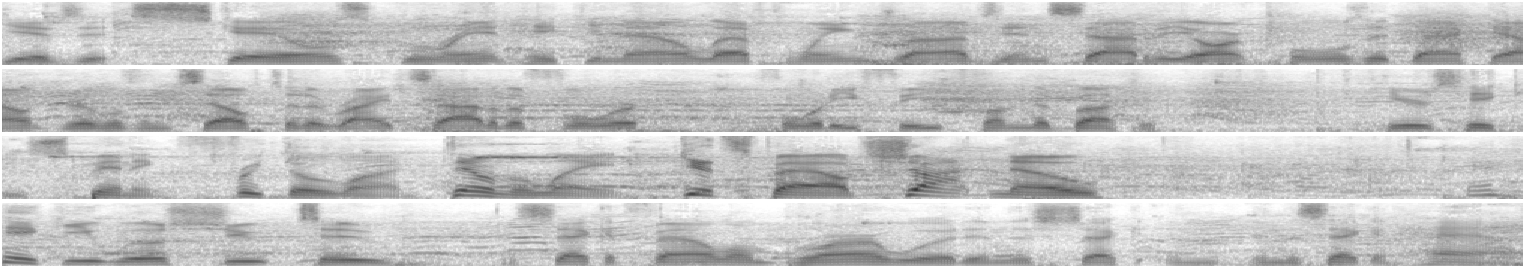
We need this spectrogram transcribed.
gives it Scales. Grant Hickey now left wing drives inside of the arc, pulls it back out, dribbles himself to the right side of the floor, 40 feet from the bucket. Here's Hickey spinning, free throw line, down the lane, gets fouled, shot no. And Hickey will shoot two. The second foul on Briarwood in the second in, in the second half.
